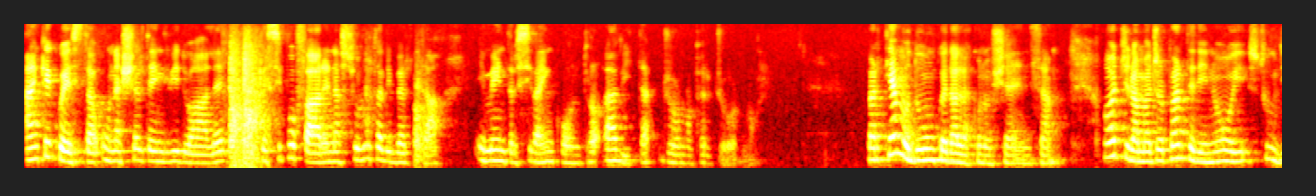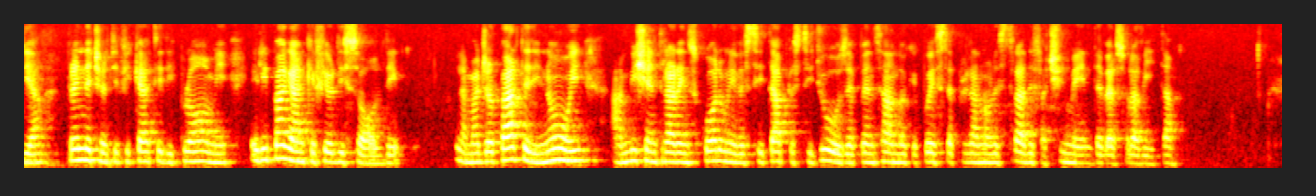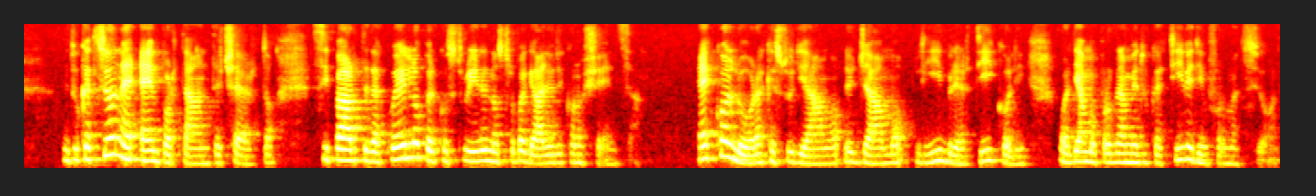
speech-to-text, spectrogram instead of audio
Anche questa una scelta individuale che si può fare in assoluta libertà e mentre si va incontro alla vita giorno per giorno. Partiamo dunque dalla conoscenza. Oggi la maggior parte di noi studia, prende certificati e diplomi e li paga anche fior di soldi. La maggior parte di noi ambisce entrare in scuole e università prestigiose pensando che queste apriranno le strade facilmente verso la vita. L'educazione è importante, certo, si parte da quello per costruire il nostro bagaglio di conoscenza. Ecco allora che studiamo, leggiamo libri, articoli, guardiamo programmi educativi e di informazione.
